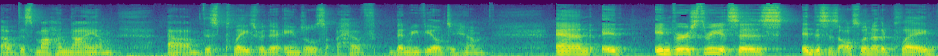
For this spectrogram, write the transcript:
of this Mahanaim, um, this place where the angels have been revealed to him. And it, in verse 3, it says, and this is also another play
